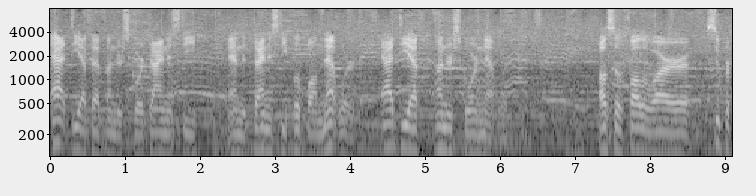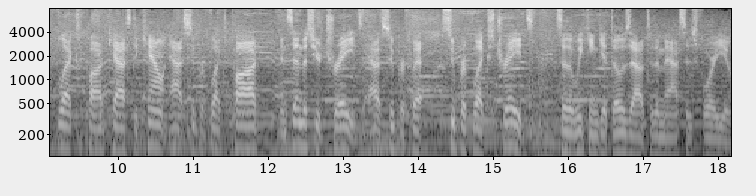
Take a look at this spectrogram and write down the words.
at DFF underscore Dynasty and the Dynasty Football Network at DF underscore Network. Also, follow our Superflex podcast account at Superflex Pod and send us your trades at Superflex, Superflex Trades so that we can get those out to the masses for you.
